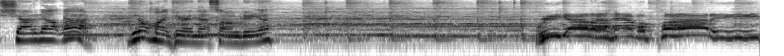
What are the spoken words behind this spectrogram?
Shout it out loud. You don't mind hearing that song, do you? We gotta have a party.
